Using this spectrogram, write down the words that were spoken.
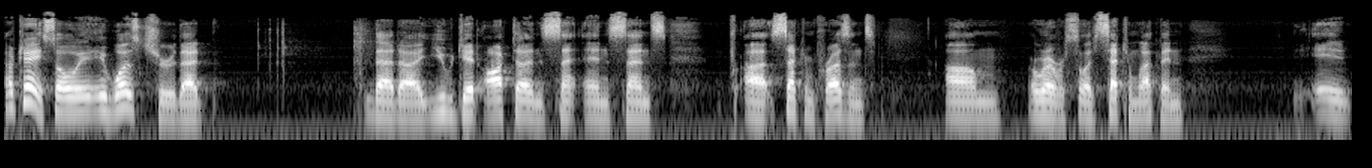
Okay, so it, it was true that that uh, you get Octa and, Sen- and Cent's uh, second present, um, or whatever, so like second weapon, in,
